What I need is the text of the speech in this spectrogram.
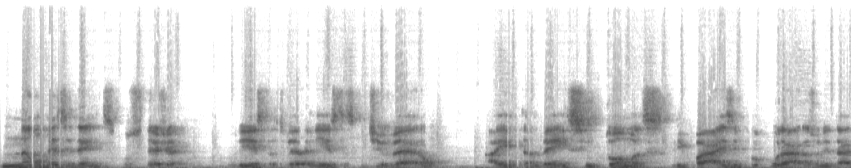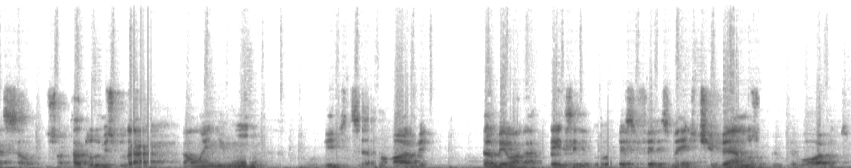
não residentes, ou seja, turistas, veranistas que tiveram aí também sintomas gripais e procuraram as unidades de saúde. Só que está tudo misturado. H1N1, Covid-19, também o H3N2. Infelizmente, tivemos o primeiro óbito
